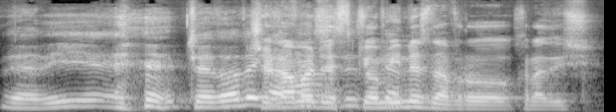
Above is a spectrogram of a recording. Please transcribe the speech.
Δηλαδή, ε, και 12 Και έκανα και θέσεις 2 εστια- μήνες να βρω κρατήσει.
